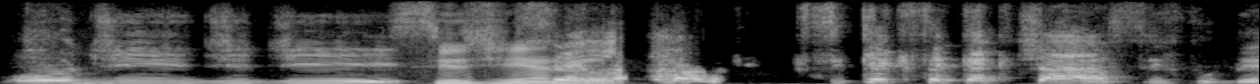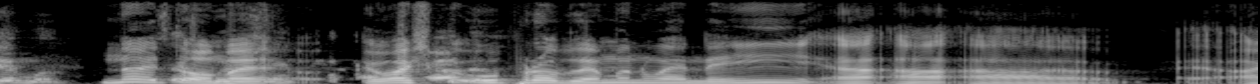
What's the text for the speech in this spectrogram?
ou de. de, de Cisgênero. sei lá, mano. O que, que você quer que te ah, se fuder, mano? Não, então, mas coisinha eu acho que o problema não é nem a, a, a,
